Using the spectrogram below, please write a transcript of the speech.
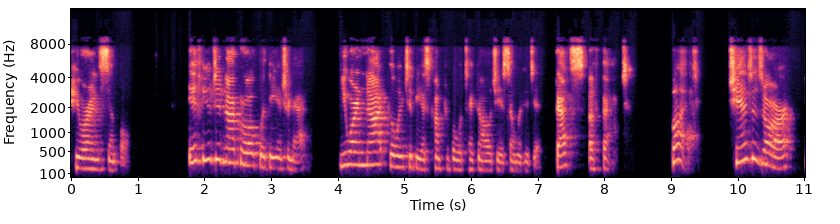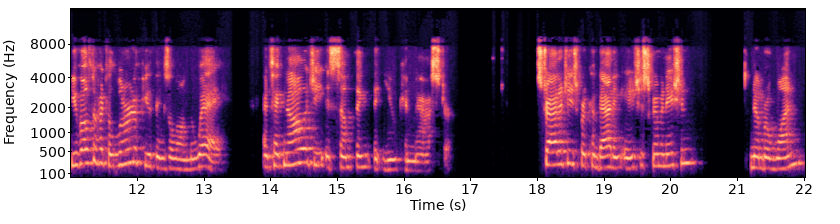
pure and simple. If you did not grow up with the internet, you are not going to be as comfortable with technology as someone who did. That's a fact. But chances are you've also had to learn a few things along the way. And technology is something that you can master. Strategies for combating age discrimination. Number one,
